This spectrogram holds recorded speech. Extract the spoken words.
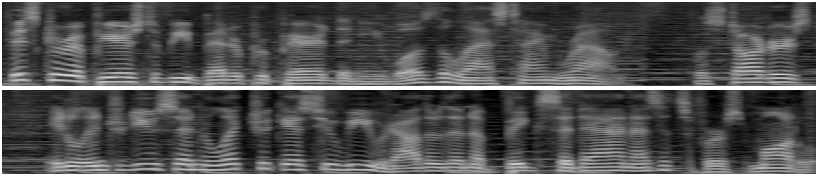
Fisker appears to be better prepared than he was the last time round. For starters, it'll introduce an electric SUV rather than a big sedan as its first model.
